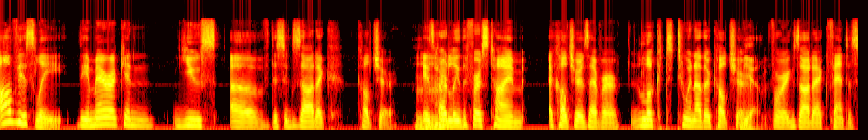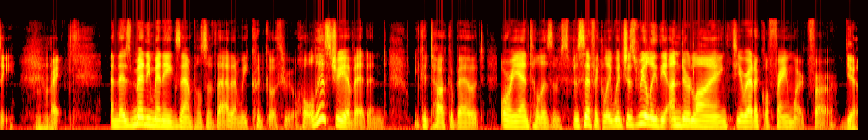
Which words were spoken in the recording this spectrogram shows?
obviously, the American use of this exotic culture mm-hmm. is hardly the first time a culture has ever looked to another culture yeah. for exotic fantasy, mm-hmm. right? And there's many, many examples of that, and we could go through a whole history of it, and we could talk about Orientalism specifically, which is really the underlying theoretical framework for yeah.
